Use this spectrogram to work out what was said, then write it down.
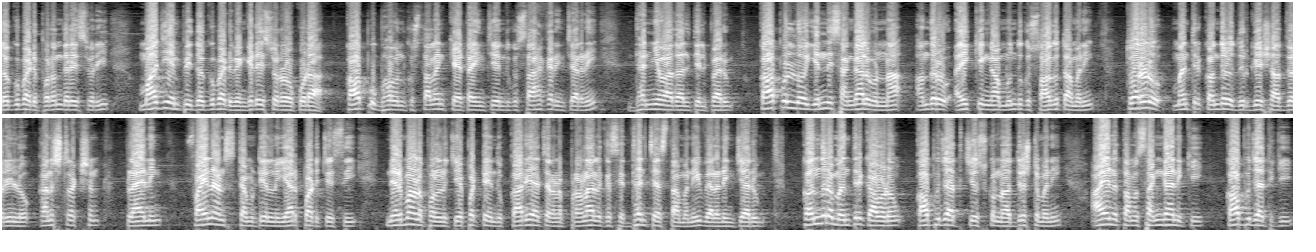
దగ్గుబాటి పురంధరేశ్వరి మాజీ ఎంపీ దగ్గుబాటి వెంకటేశ్వరరావు కూడా కాపు భవన్కు స్థలం కేటాయించేందుకు సహకరించారని ధన్యవాదాలు తెలిపారు. కాపుల్లో ఎన్ని సంఘాలు ఉన్నా అందరూ ఐక్యంగా ముందుకు సాగుతామని త్వరలో మంత్రి కందుల దుర్గేష్ ఆధ్వర్యంలో కన్స్ట్రక్షన్ ప్లానింగ్ ఫైనాన్స్ కమిటీలను ఏర్పాటు చేసి నిర్మాణ పనులు చేపట్టేందుకు కార్యాచరణ ప్రణాళిక సిద్ధం చేస్తామని వెల్లడించారు. కందుల మంత్రి కావడం కాపుజాతి చేసుకున్న అదృష్టమని ఆయన తమ సంఘానికి కాపుజాతికి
